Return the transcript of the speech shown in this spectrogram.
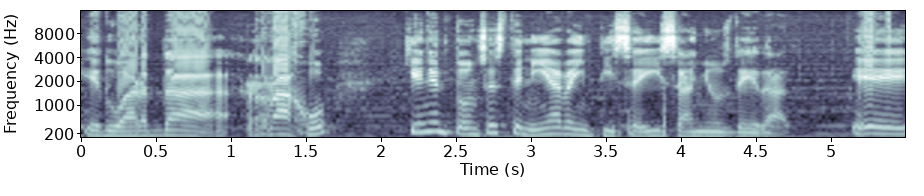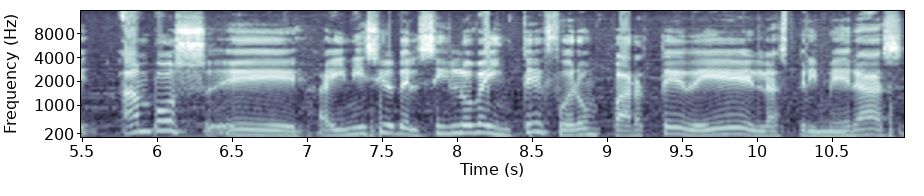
Eduarda Rajo, quien entonces tenía 26 años de edad. Eh, ambos eh, a inicios del siglo XX fueron parte de las primeras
